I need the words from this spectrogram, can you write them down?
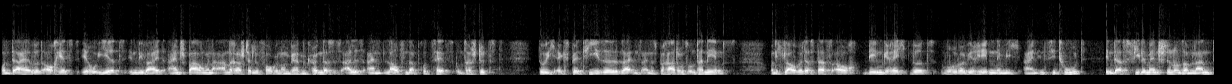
Und daher wird auch jetzt eruiert, inwieweit Einsparungen an anderer Stelle vorgenommen werden können. Das ist alles ein laufender Prozess, unterstützt durch Expertise seitens eines Beratungsunternehmens und ich glaube, dass das auch dem gerecht wird, worüber wir reden, nämlich ein Institut, in das viele Menschen in unserem Land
